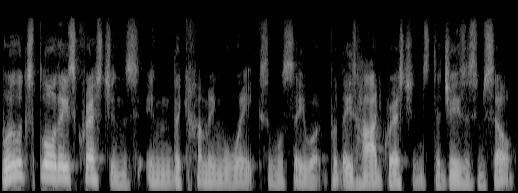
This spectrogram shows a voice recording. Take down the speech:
we'll explore these questions in the coming weeks and we'll see what put these hard questions to Jesus himself.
